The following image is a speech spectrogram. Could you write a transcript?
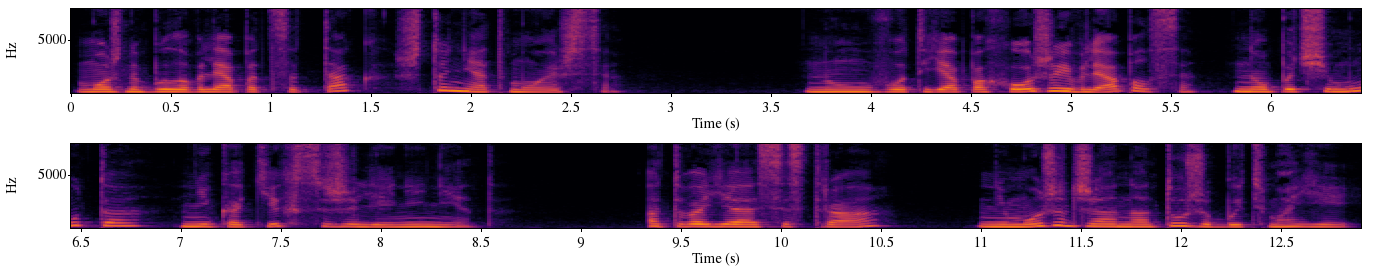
Можно было вляпаться так, что не отмоешься. Ну, вот я, похоже, и вляпался. Но почему-то никаких сожалений нет. А твоя сестра? Не может же она тоже быть моей?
